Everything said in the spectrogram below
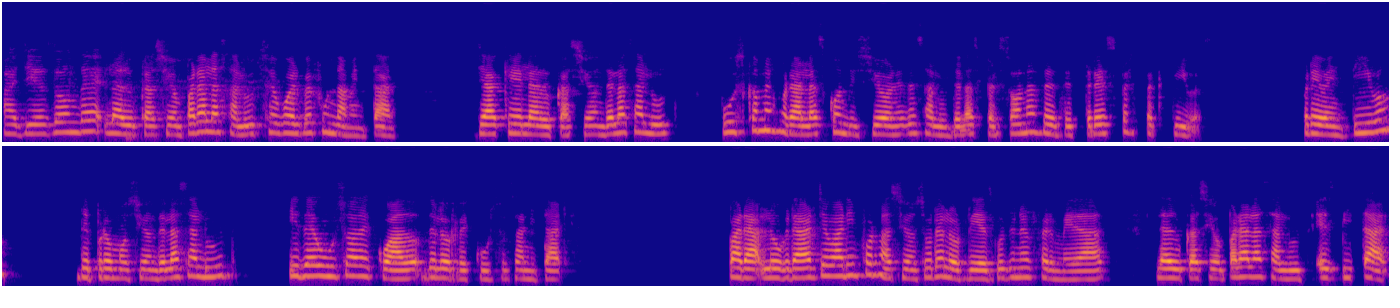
Allí es donde la educación para la salud se vuelve fundamental, ya que la educación de la salud busca mejorar las condiciones de salud de las personas desde tres perspectivas, preventiva, de promoción de la salud y de uso adecuado de los recursos sanitarios. Para lograr llevar información sobre los riesgos de una enfermedad, la educación para la salud es vital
